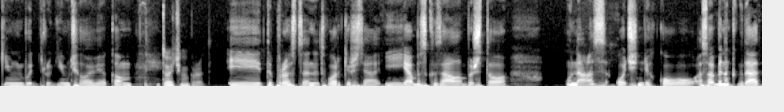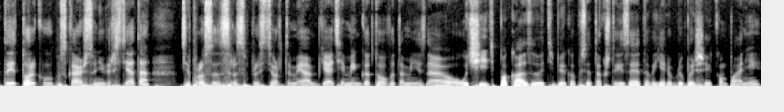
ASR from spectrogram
каким-нибудь другим человеком. Это очень круто. И ты просто нетворкишься. И я бы сказала бы, что у нас очень легко, особенно когда ты только выпускаешься с университета, тебе просто с распростертыми объятиями готовы, там, я не знаю, учить, показывать тебе, как все. Так что из-за этого я люблю большие компании.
